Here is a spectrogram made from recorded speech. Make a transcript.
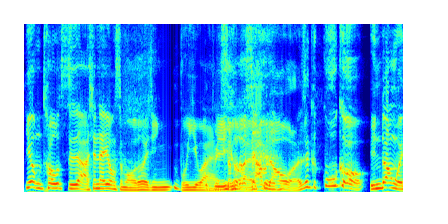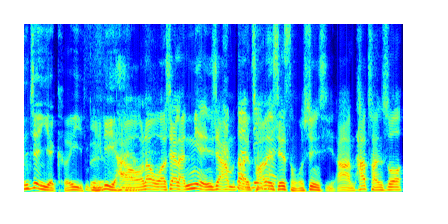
用偷吃啊，现在用什么我都已经不意外了，什么都吓不着我了。这个 Google 云端文件也可以，你厉害。好，那我现在来念一下他们到底传了一些什么讯息啊？他传说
